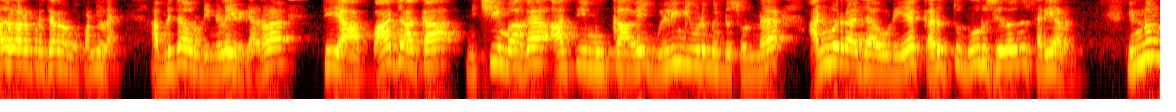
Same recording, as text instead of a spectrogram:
ஆதரவான பிரச்சாரம் அவங்க பண்ணலை. அப்படித்தான் அவருடைய நிலை இருக்கு. அதனால தி பாஜக நிச்சயமாக அதிமுகவை விழுங்கிவிடும் என்று சொன்ன அன்வர் ராஜாவுடைய கருத்து நூறு சதவீதம் சரியானது. இன்னும்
